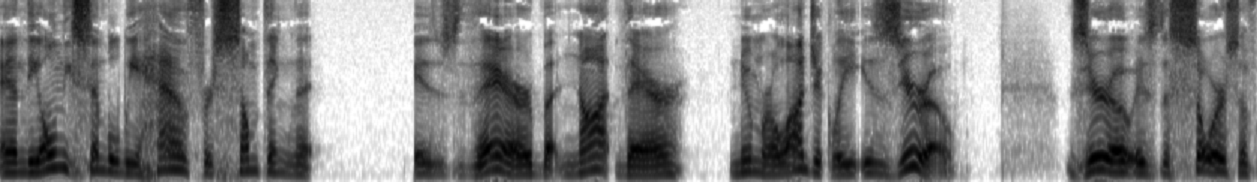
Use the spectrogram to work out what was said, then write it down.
And the only symbol we have for something that is there but not there numerologically is zero. Zero is the source of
